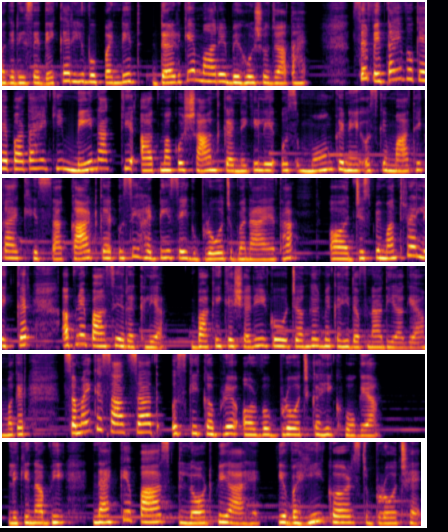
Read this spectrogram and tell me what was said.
मगर इसे देखकर ही वो पंडित डर के मारे बेहोश हो जाता है। सिर्फ़ इतना ही वो कह पाता है कि मेनाक की आत्मा को शांत करने के लिए उस मोंक ने उसके माथे का एक हिस्सा काट कर उसी हड्डी से एक ब्रोच बनाया था और जिसपे मंत्र लिखकर अपने पास से रख लिया। बाकी के शरीर को जंगल में कहीं दफना दिया गया, मगर समय के साथ साथ उसकी कपड़े और वो ब्रोच कहीं खो गया। लेकिन अभी नैक के पास लौट भी आया है, ये वही कर्स्ड ब्रोच है।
